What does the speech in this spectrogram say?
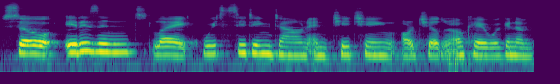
So it isn't like we're sitting down and teaching our children, okay, we're gonna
